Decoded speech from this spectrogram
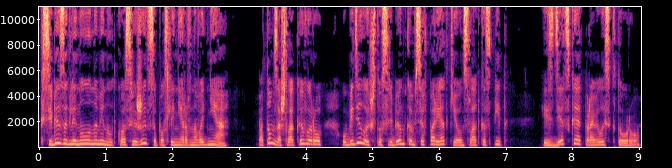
К себе заглянула на минутку освежиться после нервного дня. Потом зашла к Ивару, убедилась, что с ребенком все в порядке, он сладко спит. Из детской отправилась к Тору.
